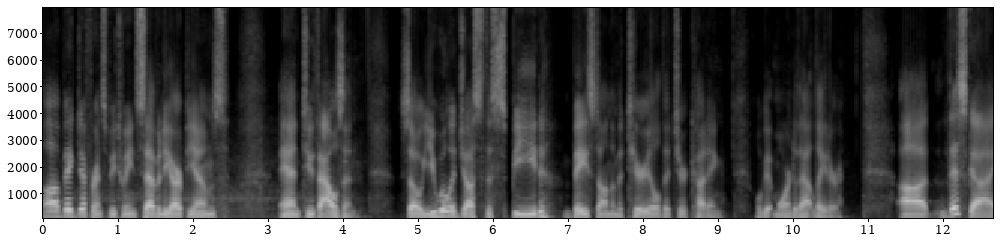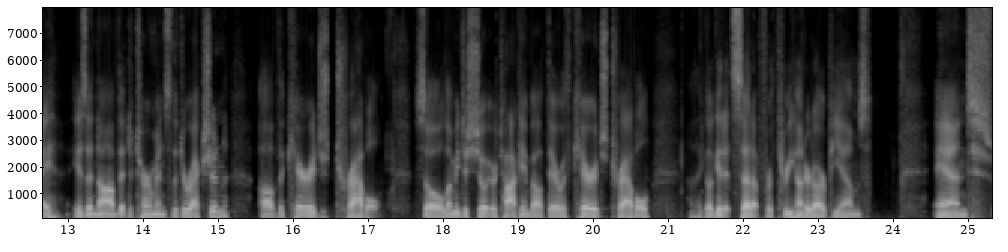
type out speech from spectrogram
a big difference between 70 RPMs and 2000. So you will adjust the speed based on the material that you're cutting. We'll get more into that later. Uh, this guy is a knob that determines the direction of the carriage travel. So let me just show what you're talking about there with carriage travel. I think I'll get it set up for 300 RPMs. And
